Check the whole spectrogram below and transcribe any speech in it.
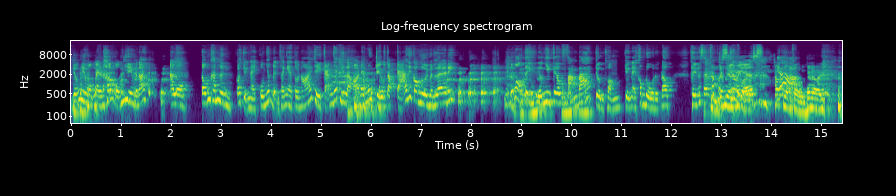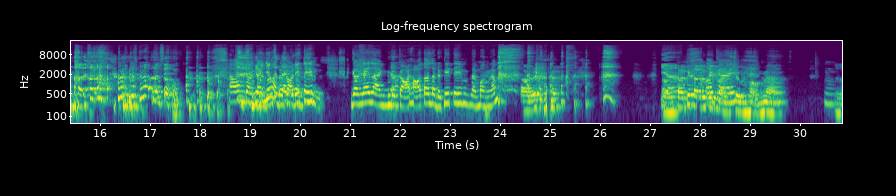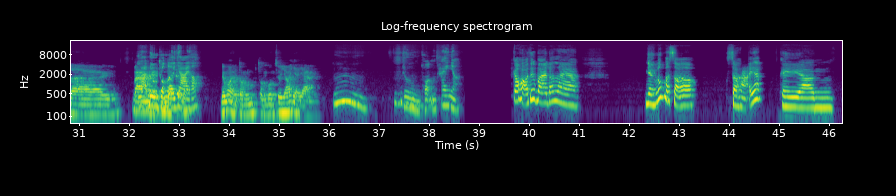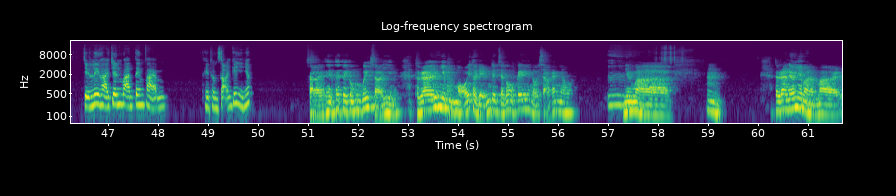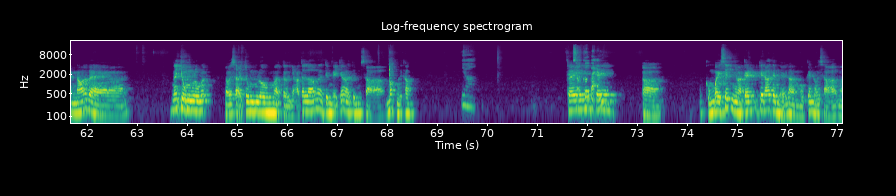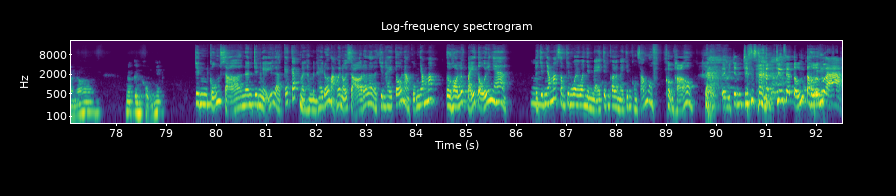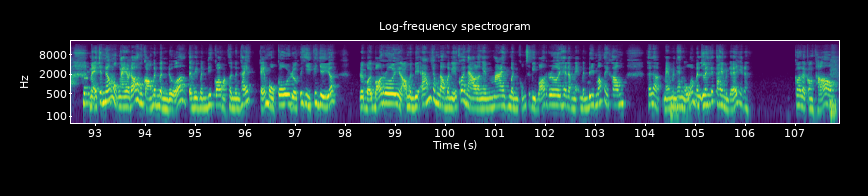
Giống như một ngày đó bỗng nhiên mà nói alo Tống Khánh Linh có chuyện này cô nhất định phải nghe tôi nói thì cảm giác như là họ đang muốn triệu tập cả cái con người mình lên đi đúng không tiên tự nhiên kêu phạm bá trường thuận chuyện này không đùa được đâu thì nó sẽ rất là serious sắp yeah. lên phường tới nơi lên phường không gần đây nhất là được gọi đi tim gần đây là yeah. được gọi họ tên là được đi tim là mừng lắm ờ. Yeah. Ờ, tên cái tên của tim okay. là trường thuận là ừ. là ba là đường thuận lợi dài hả? Đúng rồi thuận thuận buồm xuôi gió dài dài. Uhm. trường thuận hay nhỉ câu hỏi thứ ba đó là những lúc mà sợ sợ hãi á thì um, chị Liên Hoài Trinh và anh Tem Phạm thì thường sợ những cái gì nhất? Sợ thì thế tôi cũng không biết sợ gì nữa. Thực ra giống như mỗi thời điểm tim sẽ có một cái nỗi sợ khác nhau. Ừ. nhưng mà um, thực ra nếu như mà mà nói về nói chung luôn á nỗi sợ chung luôn mà từ nhỏ tới lớn là tim nghĩ chắc là tim sợ mất người thân yeah. cái sợ cơ bản. cái uh, cũng basic nhưng mà cái cái đó tim nghĩ là một cái nỗi sợ mà nó nó kinh khủng nhất Trinh cũng sợ nên Trinh nghĩ là cái cách mình mình hay đối mặt với nỗi sợ đó là Trinh hay tối nào cũng nhắm mắt từ hồi lúc 7 tuổi nha rồi ừ. Trinh nhắm mắt xong Trinh quay qua nhìn mẹ Trinh coi là mẹ Trinh còn sống không? Còn thở không? Tại vì Trinh Trinh sẽ, Trinh sẽ tưởng tượng. Là mẹ Trinh nếu một ngày nào đó không còn bên mình nữa tại vì mình đi coi hoạt hình mình thấy trẻ mồ côi rồi cái gì cái gì á rồi bởi bỏ rơi nọ mình bị ám trong đầu mình nghĩ có nào là ngày mai mình cũng sẽ bị bỏ rơi hay là mẹ mình đi mất hay không? Thế là mẹ mình đang ngủ mình lấy cái tay mình để vậy nè. Coi là còn thở không?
